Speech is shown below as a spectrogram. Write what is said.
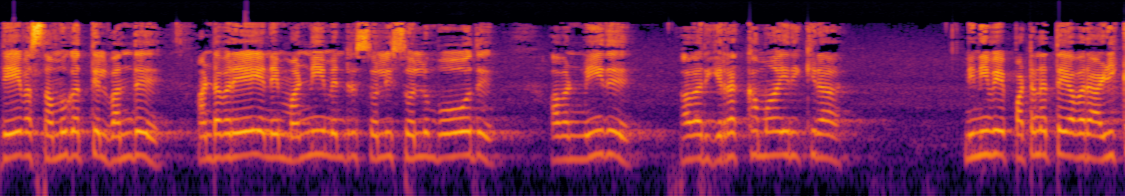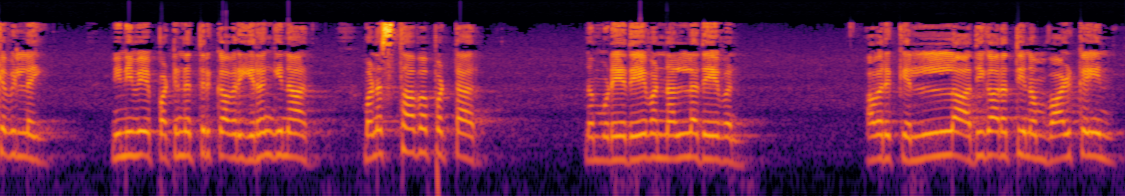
தேவ சமூகத்தில் வந்து ஆண்டவரே என்னை மன்னியும் என்று சொல்லி சொல்லும்போது அவன் மீது அவர் இரக்கமாயிருக்கிறார். நினிவே பட்டணத்தை அவர் அழிக்கவில்லை. நினிவே பட்டணத்திற்கு அவர் இறங்கினார். மனஸ்தாபப்பட்டார். நம்முடைய தேவன் நல்ல தேவன். அவருக்கு எல்லா அதிகாரத்தையும் நம் வாழ்க்கையின்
